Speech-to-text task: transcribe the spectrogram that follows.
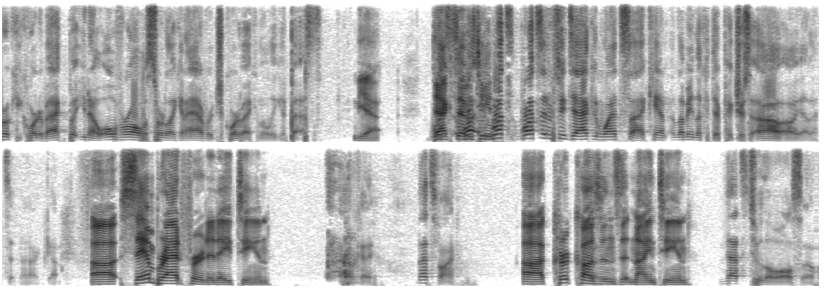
rookie quarterback, but you know overall was sort of like an average quarterback in the league at best. yeah, Dak What's, what- 17. what's what's in between Dak and Wentz? I can't. Let me look at their pictures. Oh, oh yeah, that's it. All right, got uh, Sam Bradford at 18. Okay, that's fine. Uh, Kirk Cousins at 19. That's too low, also.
